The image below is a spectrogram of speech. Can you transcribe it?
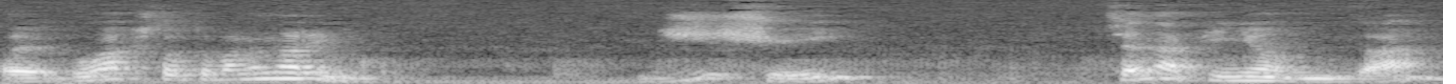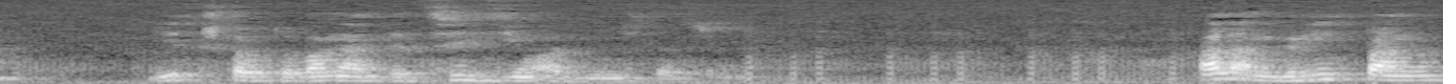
E, Była kształtowana na rynku. Dzisiaj cena pieniądza jest kształtowana decyzją administracyjną. Alan Greenspan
